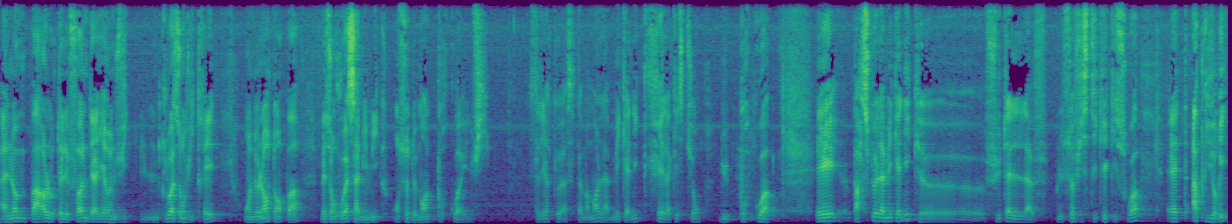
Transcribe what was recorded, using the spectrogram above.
Un homme parle au téléphone derrière une, une cloison vitrée, on ne l'entend pas, mais on voit sa mimique, on se demande pourquoi il vit. C'est-à-dire qu'à certain moment, la mécanique crée la question du pourquoi. Et parce que la mécanique, euh, fut-elle la plus sophistiquée qui soit, est a priori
